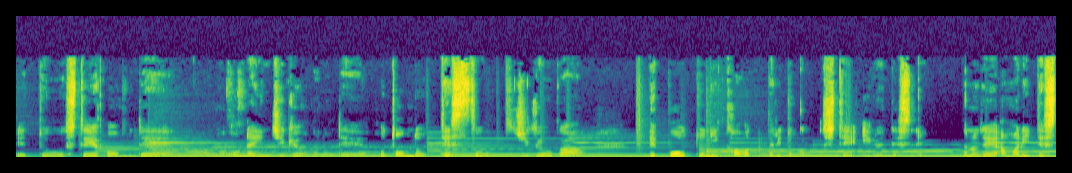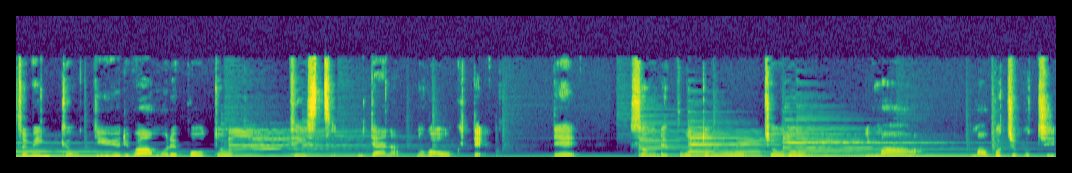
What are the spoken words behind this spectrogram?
えっと、ステイホームであのオンライン授業なのでほとんどテストだった授業がレポートに変わったりとかしているんですね。なのであまりテスト勉強っていうよりはもうレポート提出みたいなのが多くて。でそのレポートをちょうど今まあぼちぼち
